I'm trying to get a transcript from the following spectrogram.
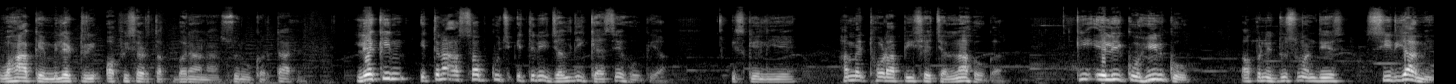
वहाँ के मिलिट्री ऑफिसर तक बनाना शुरू करता है। लेकिन इतना सब कुछ इतनी जल्दी कैसे हो गया? इसके लिए हमें थोड़ा पीछे चलना होगा कि एली कोहिन को अपने दुश्मन देश सीरिया में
